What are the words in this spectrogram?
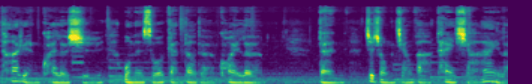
他人快乐时，我们所感到的快乐，但这种讲法太狭隘了，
